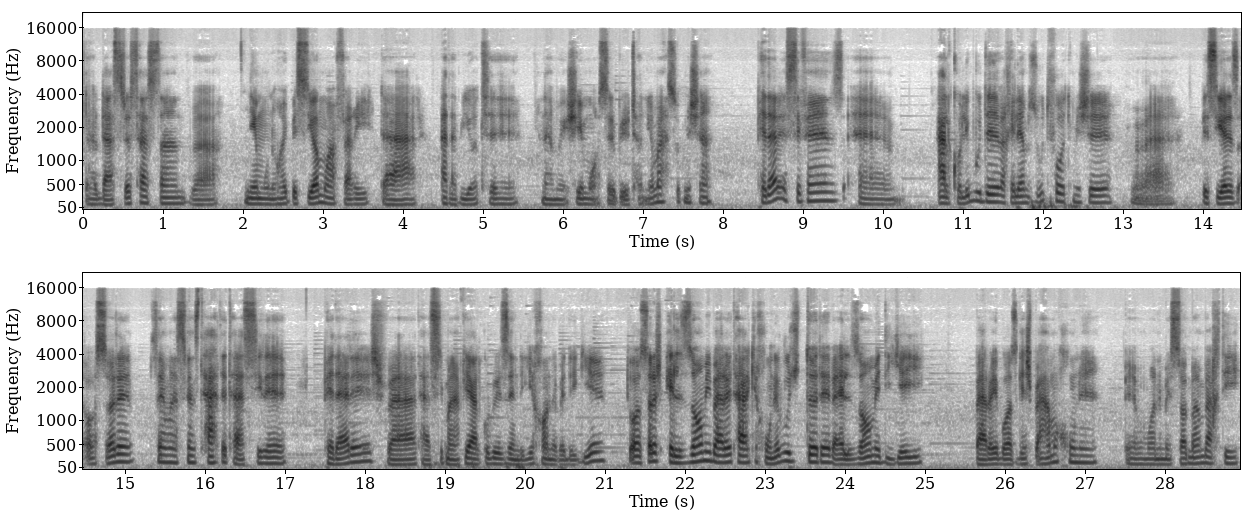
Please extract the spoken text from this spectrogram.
در دسترس هستند و نمونه های بسیار موفقی در ادبیات نمایشی معاصر بریتانیا محسوب میشن. پدر استیفنز الکلی بوده و خیلی هم زود فوت میشه و بسیار از آثار سایمون استیفنز تحت تاثیر پدرش و تاثیر منفی الکل روی زندگی خانوادگیه. تو آثارش الزامی برای ترک خونه وجود داره و الزام دیگه برای بازگشت به همون خونه. به عنوان مثال من وقتی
